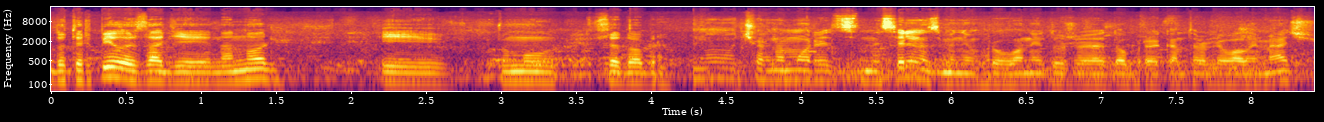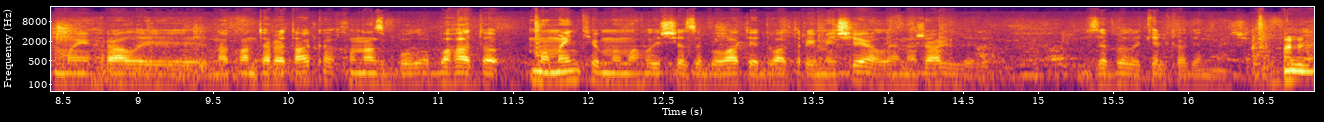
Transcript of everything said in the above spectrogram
дотерпіли ззаді на ноль і тому все добре. Ну, Чорноморець не сильно змінив гру, вони дуже добре контролювали м'яч. Ми грали на контратаках. У нас було багато моментів, ми могли ще забивати 2-3 м'ячі, але, на жаль, забили тільки один м'яч.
